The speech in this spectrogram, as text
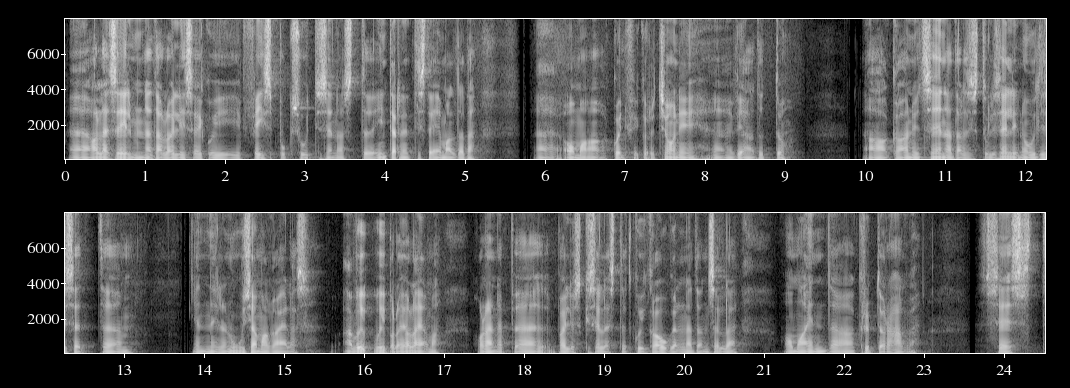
Äh, alles eelmine nädal oli see, kui Facebook suutis ennast äh, internetist eemaldada äh, oma konfiguratsiooni vea tõttu. aga nüüd see nädal siis tuli selline uudis, et, et neil on uus jama kaelas. või, võib-olla ei ole jama, oleneb paljuski sellest, et kui kaugel nad on selle omaenda krüptorahaga. sest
